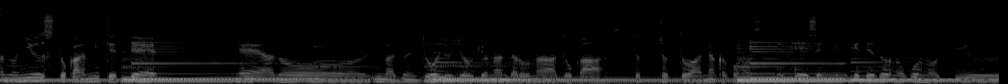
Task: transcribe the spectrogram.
あのニュースとか見てて、ねあのー、今、どういう状況なんだろうなとかちょちょっとはなんかこの、ね、停戦に向けてどうのこうのっていう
